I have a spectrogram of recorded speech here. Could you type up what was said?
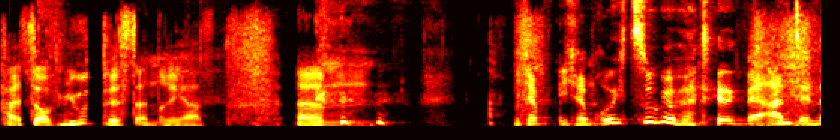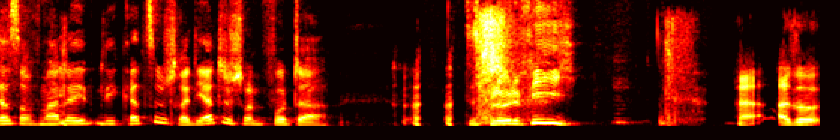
falls du auf Mute bist, Andreas. Ähm, ich habe ich hab ruhig zugehört. Wer ahnt denn, dass auf Maler hinten die Katze schreit? Die hatte schon Futter. Das blöde Viech. Ja, also,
